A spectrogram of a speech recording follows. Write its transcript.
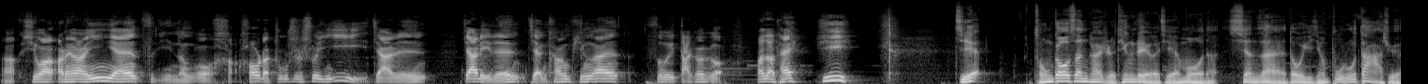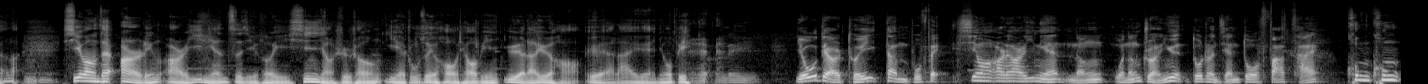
啊，希望二零二一年自己能够好好的，诸事顺意，家人家里人健康平安。四位大哥哥发大财，嘻嘻。杰，从高三开始听这个节目的，现在都已经步入大学了。希望在二零二一年自己可以心想事成，也祝最后调频越来越好，越来越牛逼。有点颓但不废，希望二零二一年能我能转运，多赚钱，多发财。空空，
